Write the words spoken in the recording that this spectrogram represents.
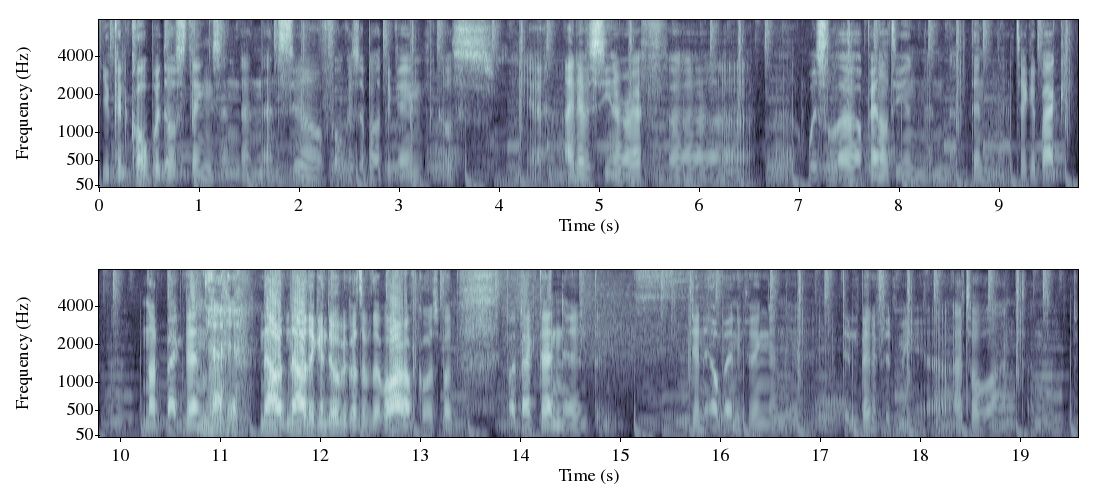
you can cope with those things and, and, and still focus about the game because yeah I never seen a ref uh, uh, whistle a penalty and, and then take it back. Not back then. Yeah, yeah. now now they can do it because of the VAR of course but but back then it, it didn't help anything and it didn't benefit me uh, at all. And, and, and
